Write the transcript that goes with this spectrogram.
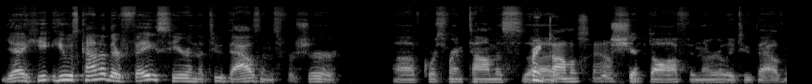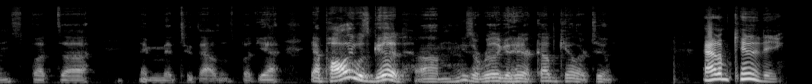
yeah, he he was kind of their face here in the 2000s for sure. Uh, of course, Frank Thomas. Frank uh, Thomas yeah. shipped off in the early 2000s, but uh, maybe mid 2000s. But yeah, yeah, Paulie was good. Um, he's a really good hitter, Cub killer too. Adam Kennedy.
